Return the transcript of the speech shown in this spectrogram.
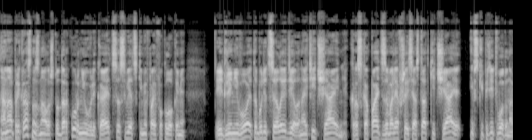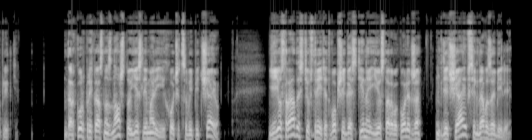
Она прекрасно знала, что Даркур не увлекается светскими файфоклоками, и для него это будет целое дело — найти чайник, раскопать завалявшиеся остатки чая и вскипятить воду на плитке. Даркур прекрасно знал, что если Марии хочется выпить чаю, ее с радостью встретят в общей гостиной ее старого колледжа, где чай всегда в изобилии.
